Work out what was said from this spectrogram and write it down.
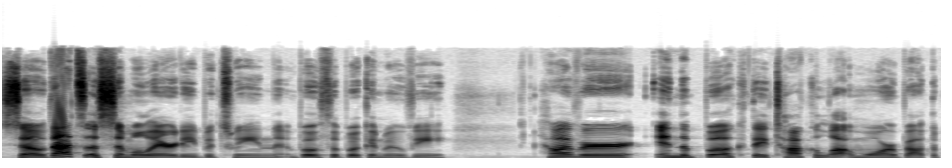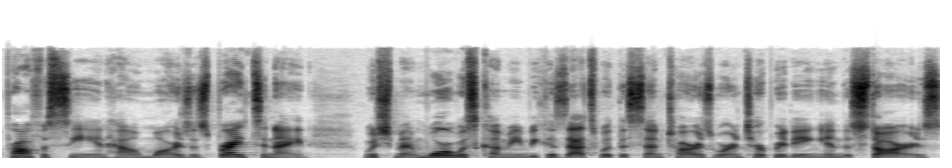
So that's a similarity between both the book and movie. However, in the book, they talk a lot more about the prophecy and how Mars is bright tonight, which meant war was coming because that's what the centaurs were interpreting in the stars.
